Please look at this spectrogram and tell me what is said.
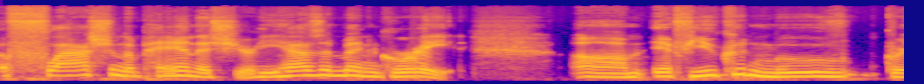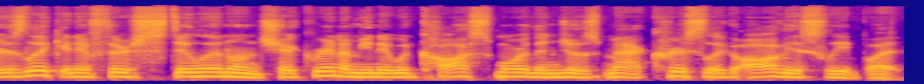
a flash in the pan this year. He hasn't been great. Um, if you could move Grzelcyk and if they're still in on Chychrun, I mean, it would cost more than just Matt Grzelcyk, obviously. But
